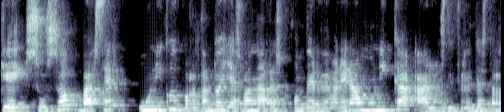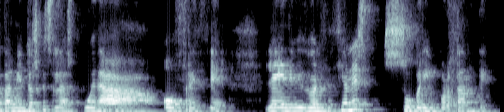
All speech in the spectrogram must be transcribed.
que su SOP va a ser único y por lo tanto ellas van a responder de manera única a los diferentes tratamientos que se las pueda ofrecer. La individualización es súper importante.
